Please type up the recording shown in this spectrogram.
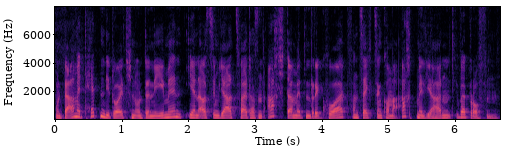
Und damit hätten die deutschen Unternehmen ihren aus dem Jahr 2008 stammenden Rekord von 16,8 Milliarden übertroffen.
